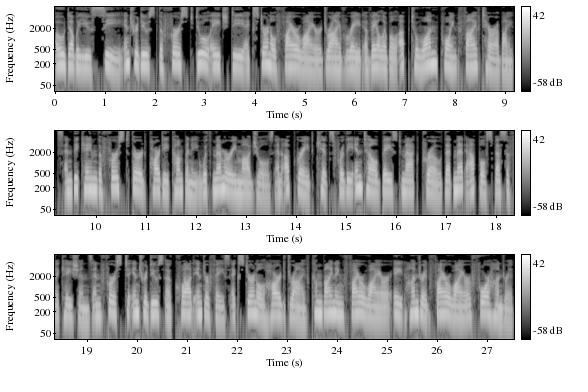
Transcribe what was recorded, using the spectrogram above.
OWC introduced the first dual HD external FireWire drive RAID available up to 1.5 terabytes and became the first third-party company with memory modules and upgrade kits for the Intel-based Mac Pro that met Apple specifications and first to introduce a quad-interface external hard drive combining FireWire 800 FireWire 400,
